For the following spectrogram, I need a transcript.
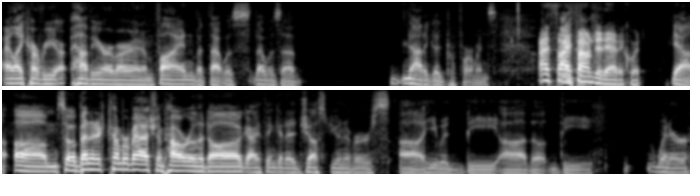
I like Javier, Javier Bardem fine, but that was that was a not a good performance. I, th- I, I found it adequate. Yeah. Um. So Benedict Cumberbatch and Power of the Dog. I think in a just universe, uh, he would be uh the the winner.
